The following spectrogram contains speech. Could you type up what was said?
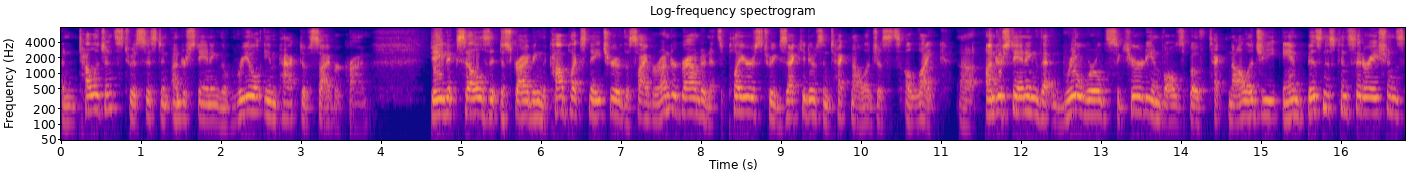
intelligence to assist in understanding the real impact of cybercrime. Dave excels at describing the complex nature of the cyber underground and its players to executives and technologists alike. Uh, understanding that real world security involves both technology and business considerations,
